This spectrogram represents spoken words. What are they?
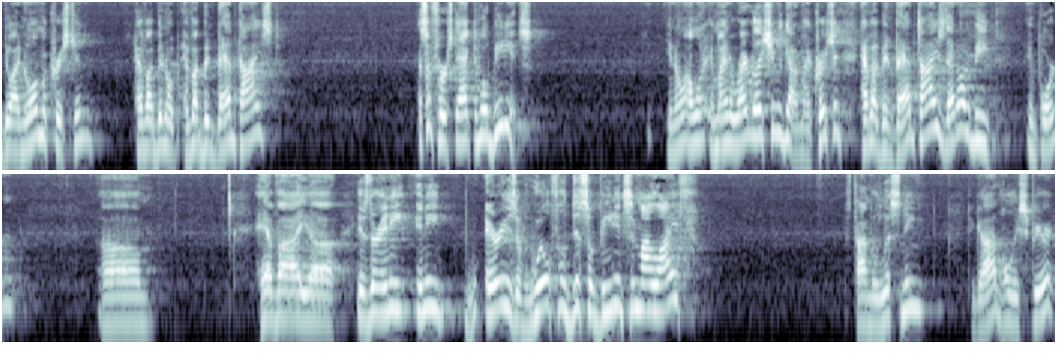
Do I know I'm a Christian? Have I been, have I been baptized? That's the first act of obedience. You know, I want, am I in a right relationship with God? Am I a Christian? Have I been baptized? That ought to be important. Um, have I, uh, is there any, any areas of willful disobedience in my life? It's time of listening God, Holy Spirit.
